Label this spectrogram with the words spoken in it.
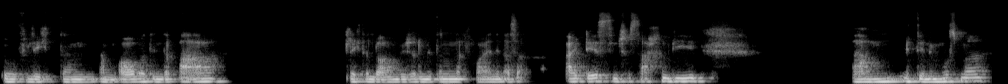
du vielleicht dann am Arbeit in der Bar vielleicht allein bist oder mit einer Freundin. Also all das sind schon Sachen, die, ähm, mit denen muss man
